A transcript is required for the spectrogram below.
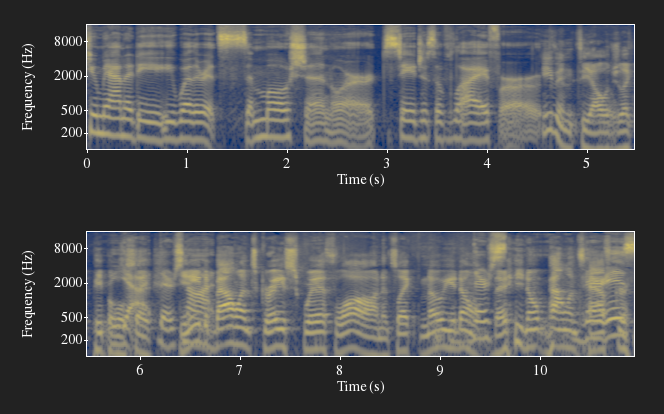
humanity, whether it's emotion or stages of life or even theology like people will Yeah, say there's you need to balance grace with law and it's like no you don't. You don't balance half grace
